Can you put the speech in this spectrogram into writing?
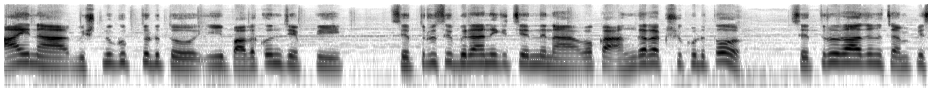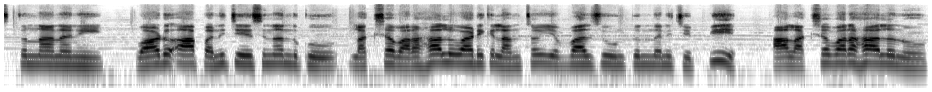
ఆయన విష్ణుగుప్తుడితో ఈ పథకం చెప్పి శత్రు శిబిరానికి చెందిన ఒక అంగరక్షకుడితో శత్రురాజును చంపిస్తున్నానని వాడు ఆ పని చేసినందుకు లక్ష వరహాలు వాడికి లంచం ఇవ్వాల్సి ఉంటుందని చెప్పి ఆ లక్ష వరహాలను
